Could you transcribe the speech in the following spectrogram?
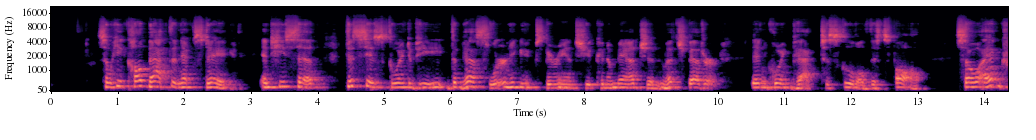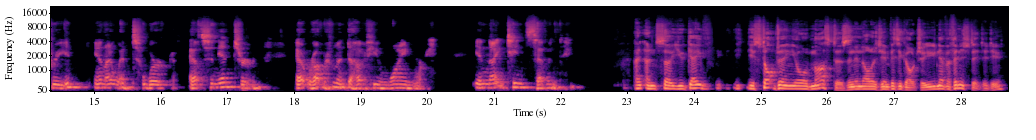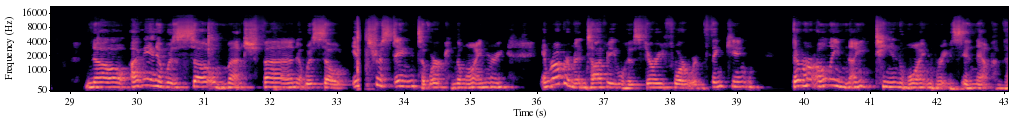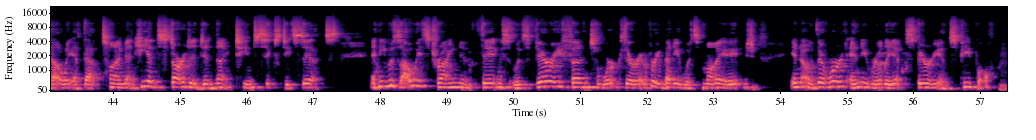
So he called back the next day and he said, This is going to be the best learning experience you can imagine, much better than going back to school this fall. So I agreed and I went to work as an intern at Robert Mondavi Winery in 1970. And, and so you gave, you stopped doing your master's in enology and viticulture. You never finished it, did you? No, I mean, it was so much fun. It was so interesting to work in the winery. And Robert Mondavi was very forward thinking. There were only 19 wineries in Napa Valley at that time, and he had started in 1966. And he was always trying new things. It was very fun to work there. Everybody was my age. You know, there weren't any really experienced people. Hmm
